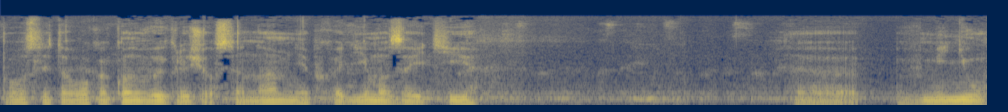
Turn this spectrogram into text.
После того, как он выключился, нам необходимо зайти э, в меню,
